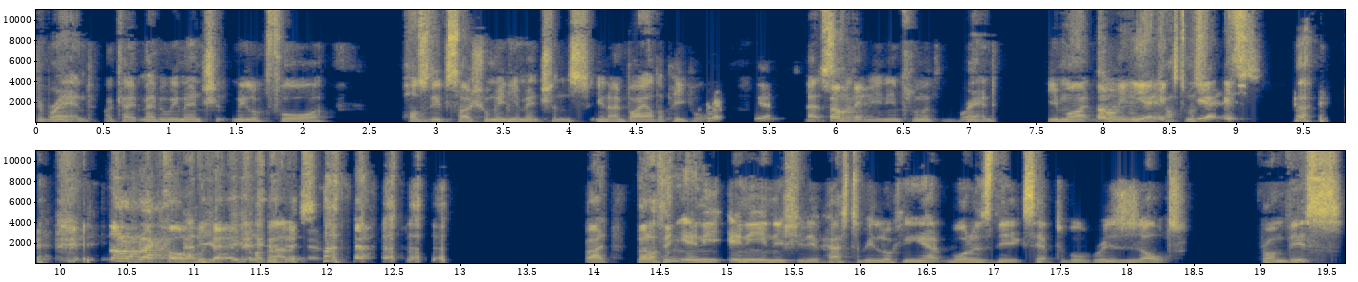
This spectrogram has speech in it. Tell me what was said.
brand? Okay. Maybe we mention, we look for positive social media mentions, you know, by other people. Correct. Yeah. That's something an influence brand. You might something. Yeah. Customer yeah. It's, it's not a black hole. How do you feel about it? right. But I think any, any initiative has to be looking at what is the acceptable result from this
